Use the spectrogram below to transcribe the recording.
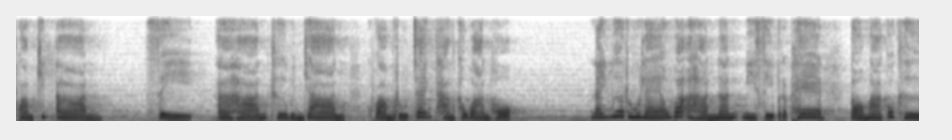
ความคิดอ่าน 4. อาหารคือวิญญาณ ความรู้แจ้งทางทวารหก ในเมื่อรู้แล้วว่าอาหารนั้นมีสีประเภท ต่อมาก็คือ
